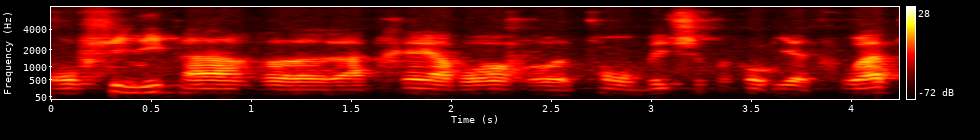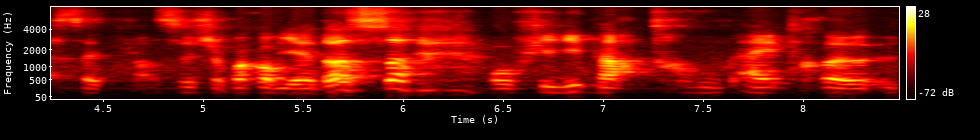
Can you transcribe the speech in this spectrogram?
on finit par, euh, après avoir euh, tombé je ne sais pas combien de fois, puis cette je ne sais pas combien d'os, on finit par être, euh,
